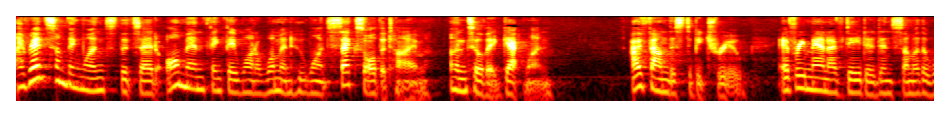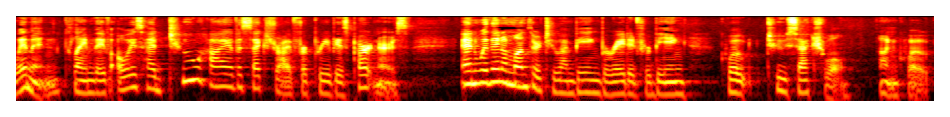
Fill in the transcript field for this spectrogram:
I read something once that said all men think they want a woman who wants sex all the time until they get one. I've found this to be true. Every man I've dated and some of the women claim they've always had too high of a sex drive for previous partners. And within a month or two, I'm being berated for being, quote, too sexual, unquote.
